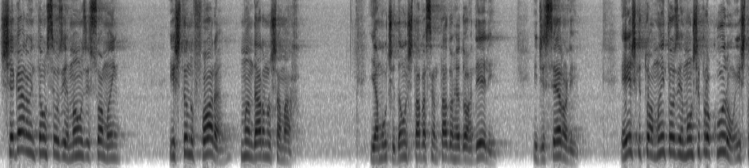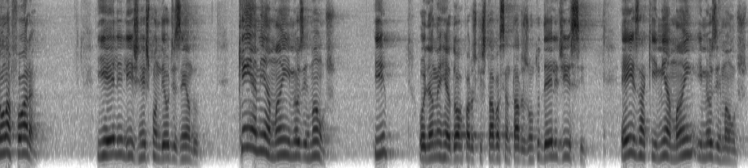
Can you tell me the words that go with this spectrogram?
Chegaram então seus irmãos e sua mãe, e estando fora, mandaram-no chamar. E a multidão estava sentada ao redor dele, e disseram-lhe: Eis que tua mãe e teus irmãos te procuram, e estão lá fora. E ele lhes respondeu, dizendo: Quem é minha mãe e meus irmãos? E olhando em redor para os que estavam sentados junto dele, disse: Eis aqui minha mãe e meus irmãos.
